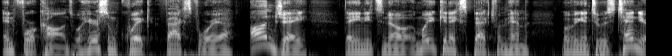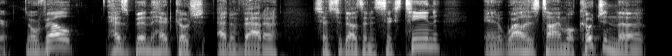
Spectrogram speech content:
in Fort Collins. Well, here's some quick facts for you on Jay that you need to know and what you can expect from him moving into his tenure. Norvell has been the head coach at Nevada since 2016, and while his time while coaching the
